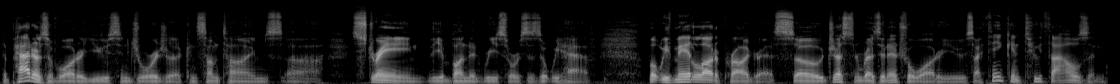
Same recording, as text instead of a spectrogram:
the patterns of water use in Georgia can sometimes uh, strain the abundant resources that we have. But we've made a lot of progress. So, just in residential water use, I think in 2000,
